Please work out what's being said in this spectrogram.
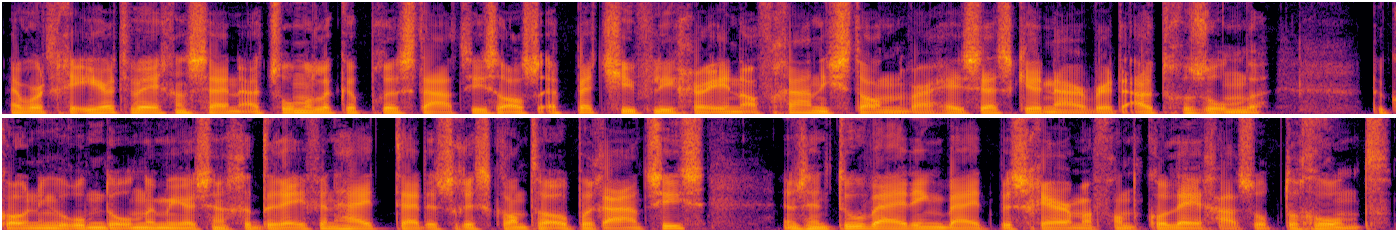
Hij wordt geëerd wegens zijn uitzonderlijke prestaties als Apache-vlieger in Afghanistan... waar hij zes keer naar werd uitgezonden. De koning roemde onder meer zijn gedrevenheid tijdens riskante operaties... en zijn toewijding bij het beschermen van collega's op de grond.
